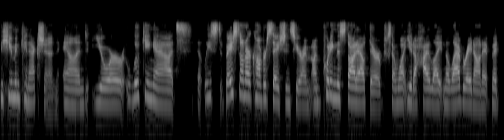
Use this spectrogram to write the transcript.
the human connection. And you're looking at, at least based on our conversations here, I'm I'm putting this thought out there because I want you to highlight and elaborate on it. But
